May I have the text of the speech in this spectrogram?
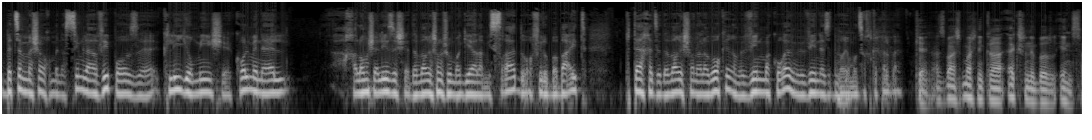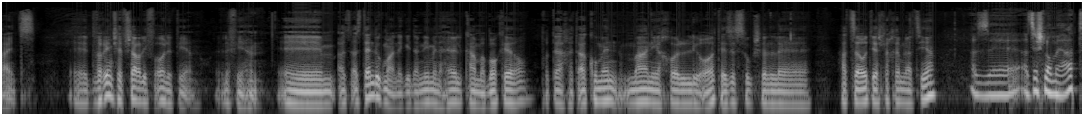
בעצם מה שאנחנו מנסים להביא פה זה כלי יומי שכל מנהל, החלום שלי זה שדבר ראשון שהוא מגיע למשרד או אפילו בבית, פותח את זה דבר ראשון על הבוקר, מבין מה קורה ומבין איזה דברים הוא צריך לטפל בהם. כן, אז מה, מה שנקרא actionable insights, אה, דברים שאפשר לפעול לפיהם. לפיהם. אה, אז, אז תן דוגמה, נגיד אני מנהל, קם בבוקר, פותח את אקומן, מה אני יכול לראות, איזה סוג של הצעות יש לכם להציע? אז, אה, אז יש לא מעט,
